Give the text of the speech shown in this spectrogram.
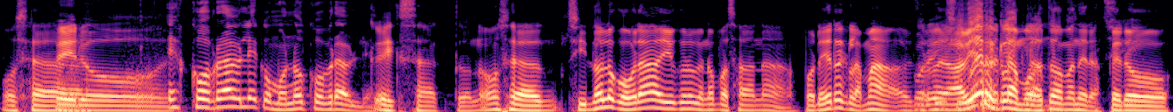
O sea, Pero... Es cobrable como no cobrable. Exacto, ¿no? O sea, si no lo cobraba, yo creo que no pasaba nada. Por ahí reclamaba. Por ahí sí Había reclamos de todas maneras, sí. pero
